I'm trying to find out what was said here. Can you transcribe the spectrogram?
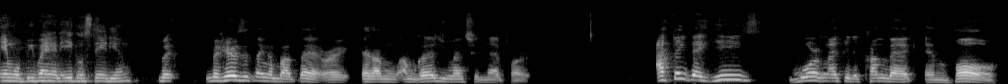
and will be playing in the Eagles Stadium. But but here's the thing about that, right? And I'm I'm glad you mentioned that part. I think that he's more likely to come back and ball.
